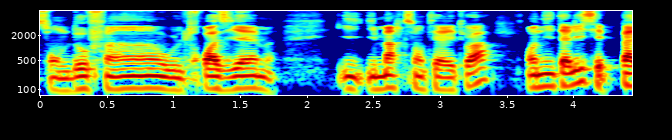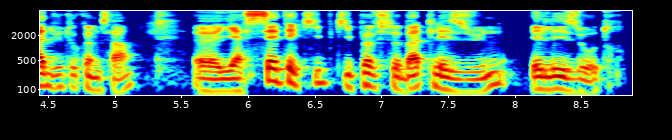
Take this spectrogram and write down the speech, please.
son dauphin ou le troisième, il, marque son territoire. En Italie, c'est pas du tout comme ça. il y a sept équipes qui peuvent se battre les unes et les autres.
